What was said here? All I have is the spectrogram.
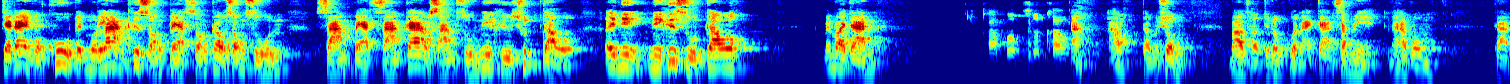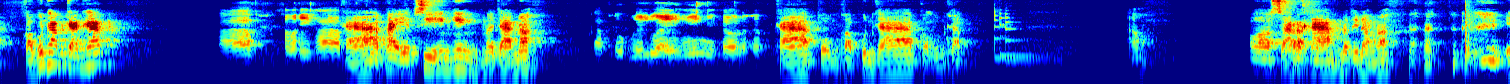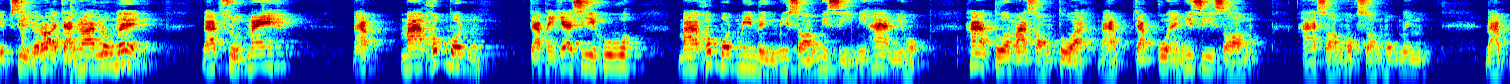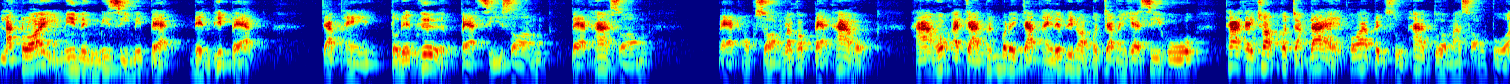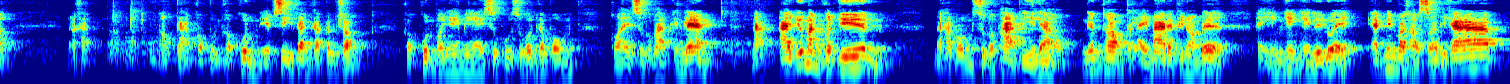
จะได้หกคู่เป็นบนล่างคือสองแปดสองเก้าสองศูนย์สามแปดสามเก้าสามศูนย์นี่คือชุดเก่า เอ้ยนี่นี่คือสูตรเก่าแม่นบ่อาจารย์ ครับผมสูตรเก้าเอาเอาท่านผู้ชมบ่าวเถาจะรบกวนอาจารย์ซ้ำนี่นะครับผมครับขอบคุณครับอาจารย์ครับ ครับ สวัสดีครับ ครับพายเอฟซีเฮงๆเนาะอาจารย์เนาะครับ ผมเรื่อยๆอย่างนี้เก้านะครับ ครับ ผมขอบคุณครับ ขอบคุณครับ เอาอสารคามนะพี่น้องเนาะเอฟซีก็รออาจารย์นานลงเลย นะครับสูตรไหมนะครับ มาครบบนจับให้แค่สี่คู่ มาครบบนมีหนึ่งมีสองมีสี่มีห้ามีหกห้าตัวมาสองตัวนะครับ จับกูให้มีสี่สองหาสองหกสองหกหนึ่งนะครับ หลักร้อยมีหนึ่งมีสี่มีแปดเด่นที่แปดจับให้ตัวเด่นคือแปดสี่สอง แปดห้าสองแปดหกสองแล้วก็แปดห้าหกหาหกอาจารย์เพิ่นบริจับให้ได้พี่น้องเพิ่นจับให้แค่ซีคูถ้าใครชอบก็จับได้ เพราะว่าเป็นสูตรห้าตัวมาสองตัวนะครับเอากราบขอบคุณขอบคุณ FC แฟนคลับทั้งช่องขอบคุณพ่อใหญ่แม่ใหญ่สุขุสุขนครับผมขอให้สุขภาพแข็งแรงนะครับอายุมันคนยืนนะครับผมสุขภาพดีแล้ว เงินทองก็ไหลมาได้พี่น้องเด้อให้เฮงๆให้รวยๆแอดมินบาทอดสวัสดีครับ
